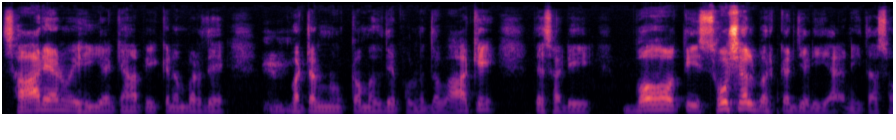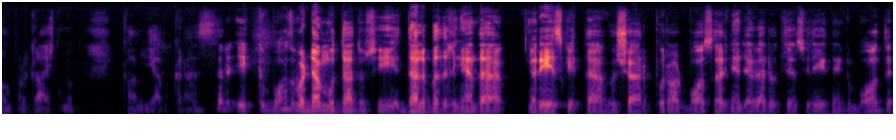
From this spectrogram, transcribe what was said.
ਸਾਰਿਆਂ ਨੂੰ ਇਹੀ ਹੈ ਕਿ ਹਾਂ ਵੀ ਇੱਕ ਨੰਬਰ ਦੇ ਬਟਨ ਨੂੰ, ਕਮਲ ਦੇ ਫੁੱਲ ਨੂੰ ਦਬਾ ਕੇ ਤੇ ਸਾਡੀ ਬਹੁਤ ਹੀ ਸੋਸ਼ਲ ਵਰਕਰ ਜਿਹੜੀ ਹੈ ਅਨੀਤਾ ਸੋਮ ਪ੍ਰਕਾਸ਼ ਨੂੰ ਕਾਮਯਾਬ ਕਰਾਂ। ਸਰ, ਇੱਕ ਬਹੁਤ ਵੱਡਾ ਮੁੱਦਾ ਤੁਸੀਂ ਦਲ ਬਦਲੀਆਂ ਦਾ ਰੇਜ਼ ਕੀਤਾ, ਹੁਸ਼ਿਆਰਪੁਰ, ਔਰ ਬਹੁਤ ਸਾਰੀਆਂ ਜਗ੍ਹਾ ਦੇ ਉੱਤੇ ਅਸੀਂ ਦੇਖਦੇ ਹਾਂ ਕਿ ਬਹੁਤ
